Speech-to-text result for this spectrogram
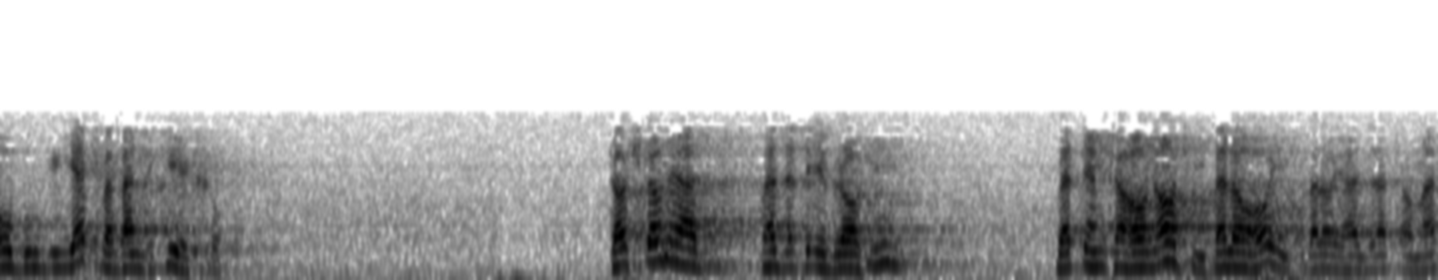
عبودیت و بندگیش رو. داستان از حضرت ابراهیم و امتحاناتی بلاهایی که برای حضرت آمد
